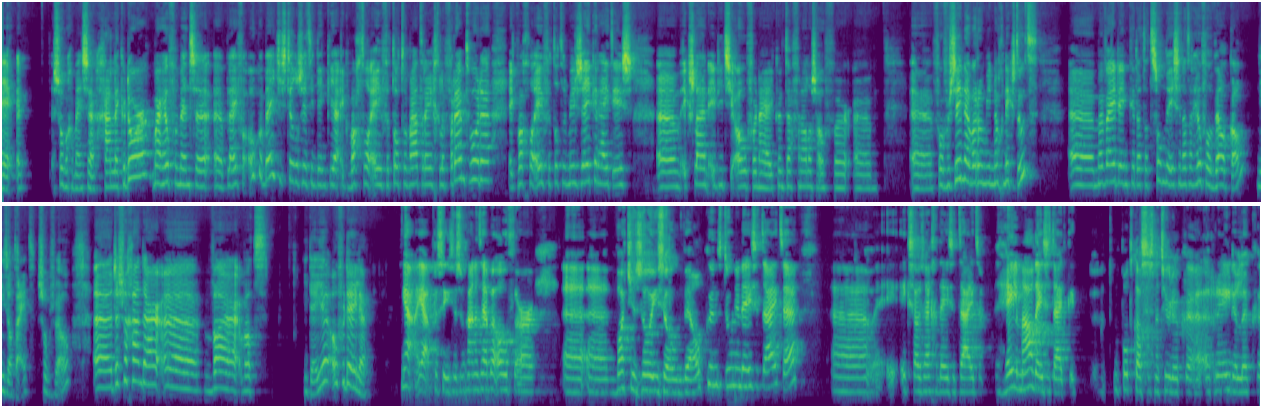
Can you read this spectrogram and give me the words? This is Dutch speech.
sommige mensen gaan lekker door, maar heel veel mensen uh, blijven ook een beetje stilzitten. Die denken, ja, ik wacht wel even tot de maatregelen verruimd worden. Ik wacht wel even tot er meer zekerheid is. Um, ik sla een editie over. Nou ja, je kunt daar van alles over um, uh, voor verzinnen waarom je nog niks doet. Uh, maar wij denken dat dat zonde is en dat er heel veel wel kan. Niet altijd, soms wel. dus we gaan daar waar wat ideeën over delen. Ja, ja, precies. Dus we gaan het hebben over uh, uh, wat je sowieso wel kunt doen in deze tijd. Hè? Uh, ik zou zeggen, deze tijd, helemaal deze tijd. Een podcast is natuurlijk redelijk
